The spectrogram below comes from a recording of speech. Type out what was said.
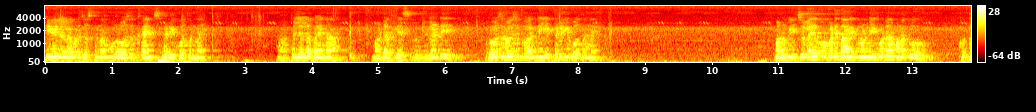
టీవీలలో కూడా చూస్తున్నాము. రోజు క్రైమ్స్ పెరిగిపోతున్నాయి. పిల్లల పైన మర్డర్ కేసులు ఇలాంటి రోజు రోజుకు అన్నీ పెరిగిపోతున్నాయి. మనకు ఈ జూలై ఒకటి తారీఖు నుండి కూడా మనకు కొత్త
